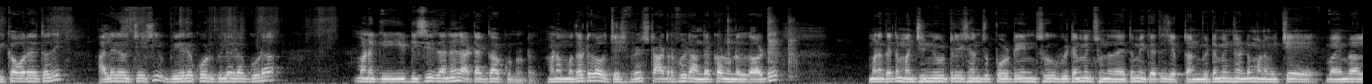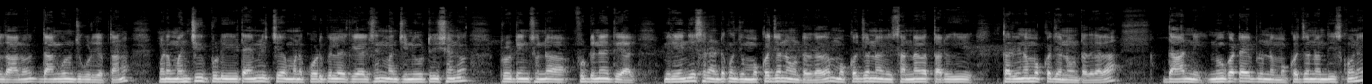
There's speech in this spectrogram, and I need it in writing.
రికవర్ అవుతుంది. అలాగే వచ్చేసి వేరే కోడిపిల్లలకు కూడా మనకి ఈ డిసీజ్ అనేది అటాక్ కాకుండా ఉంటుంది. మనం మొదటగా వచ్చేసి ఫ్రెండ్స్ స్టార్టర్ ఫీడ్ అందరికాడ ఉండదు కాబట్టి మనకైతే మంచి న్యూట్రిషన్స్ ప్రోటీన్స్ విటమిన్స్ ఉన్నదైతే మీకైతే చెప్తాను. విటమిన్స్ అంటే మనం ఇచ్చే వైమరాలు దాని దాని గురించి కూడా చెప్తాను. మనకు మంచి ఇప్పుడు ఈ టైంలో ఇచ్చే మన కోడిపిల్లలకి ఇవ్వాల్సింది మంచి న్యూట్రిషన్ ప్రోటీన్స్ ఉన్న ఫుడ్నే తీయాలి మీరు ఏం చేస్తారంటే కొంచెం మొక్కజొన్న ఉంటుంది కదా మొక్కజొన్న సన్నగా తరిగి తరిగిన మొక్కజొన్న ఉంటుంది కదా దాన్ని నూక టైప్లో ఉన్న మొక్కజొన్నను తీసుకొని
